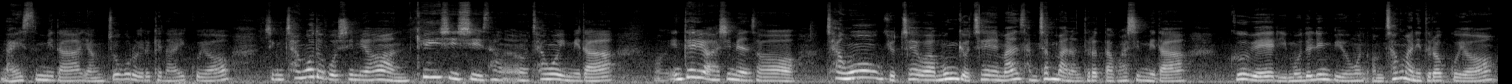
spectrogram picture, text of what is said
나 있습니다. 양쪽으로 이렇게 나 있고요. 지금 창호도 보시면 KCC 상- 어, 창호입니다. 어, 인테리어 하시면서 창호 교체와 문 교체에만 3천만 원 들었다고 하십니다. 그 외에 리모델링 비용은 엄청 많이 들었고요.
